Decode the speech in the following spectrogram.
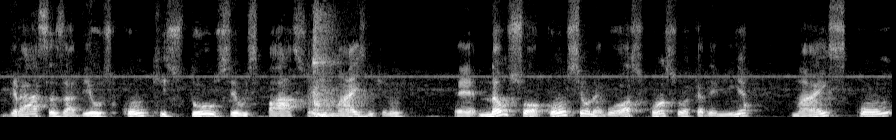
graças a Deus, conquistou o seu espaço aí, mais do que nunca, é, não só com o seu negócio, com a sua academia, mas com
